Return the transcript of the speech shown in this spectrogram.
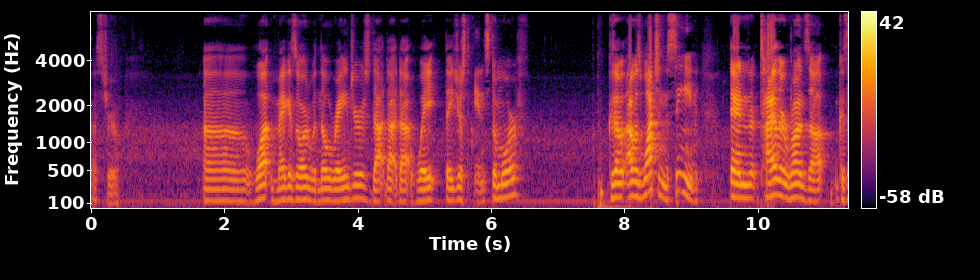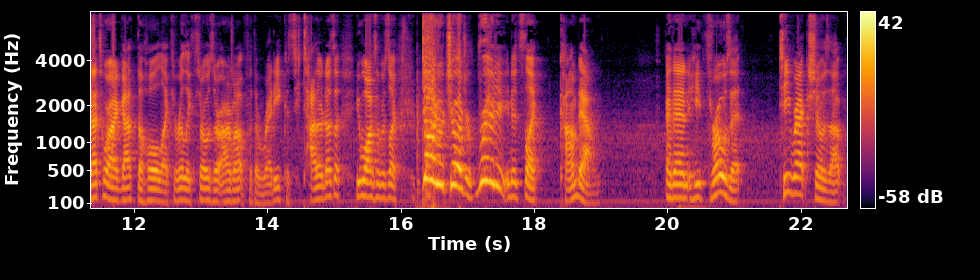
that's true. Uh, what Megazord with no Rangers? Dot dot dot. Wait, they just instamorph. Because I, I was watching the scene, and Tyler runs up because that's where I got the whole like really throws her arm out for the ready because Tyler does it. He walks up and is like, "Dino Charger ready," and it's like, "Calm down." And then he throws it. T Rex shows up.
